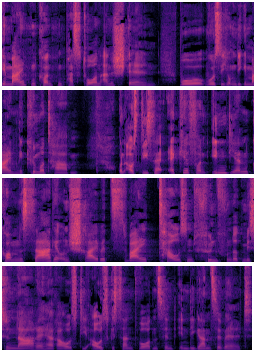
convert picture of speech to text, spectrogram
Gemeinden konnten Pastoren anstellen, wo, wo sich um die Gemeinden gekümmert haben. Und aus dieser Ecke von Indien kommen sage und schreibe 2500 Missionare heraus, die ausgesandt worden sind in die ganze Welt.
